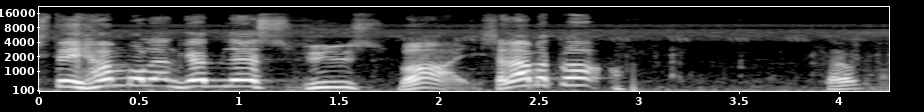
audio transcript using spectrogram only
Stay humble and God bless. Peace. Bye. Salamat po. Sarap.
